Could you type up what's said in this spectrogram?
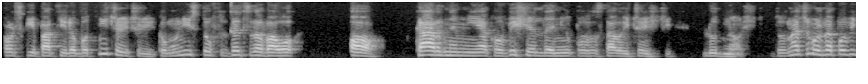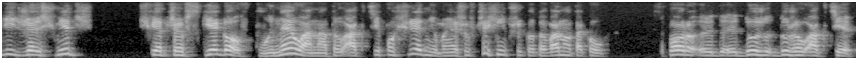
Polskiej Partii Robotniczej, czyli komunistów, zdecydowało o karnym niejako wysiedleniu pozostałej części ludności. To znaczy można powiedzieć, że śmierć Świerczewskiego wpłynęła na tę akcję pośrednio, ponieważ już wcześniej przygotowano taką sporo, duż, dużą akcję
